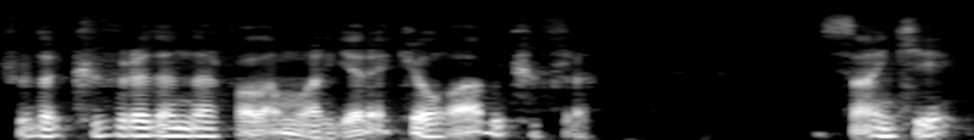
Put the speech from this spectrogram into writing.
Şurada küfür edenler falan var. Gerek yok abi küfre. Sanki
